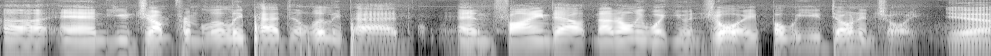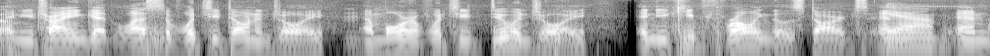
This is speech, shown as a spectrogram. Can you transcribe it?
Uh, and you jump from lily pad to lily pad and find out not only what you enjoy, but what you don't enjoy. Yeah. And you try and get less of what you don't enjoy and more of what you do enjoy. And you keep throwing those darts and, Yeah. and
